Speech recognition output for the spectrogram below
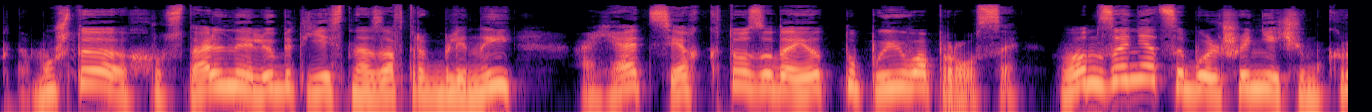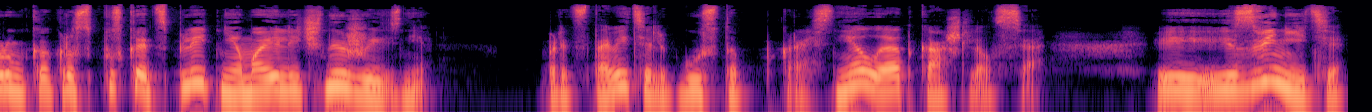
Потому что Хрустальная любит есть на завтрак блины, а я тех, кто задает тупые вопросы. Вам заняться больше нечем, кроме как распускать сплетни о моей личной жизни». Представитель густо покраснел и откашлялся. И, «Извините.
